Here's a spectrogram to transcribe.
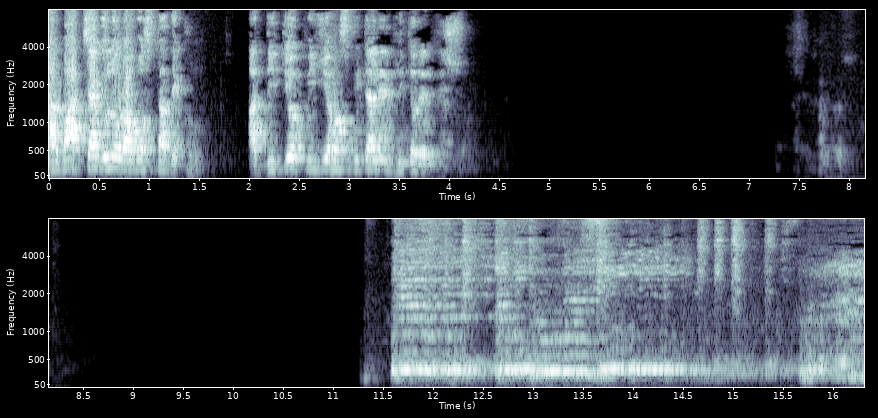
আর বাচ্চাগুলোর অবস্থা দেখুন। আর দ্বিতীয় পিজি হসপিটালের ভিতরের দৃশ্য। আমি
